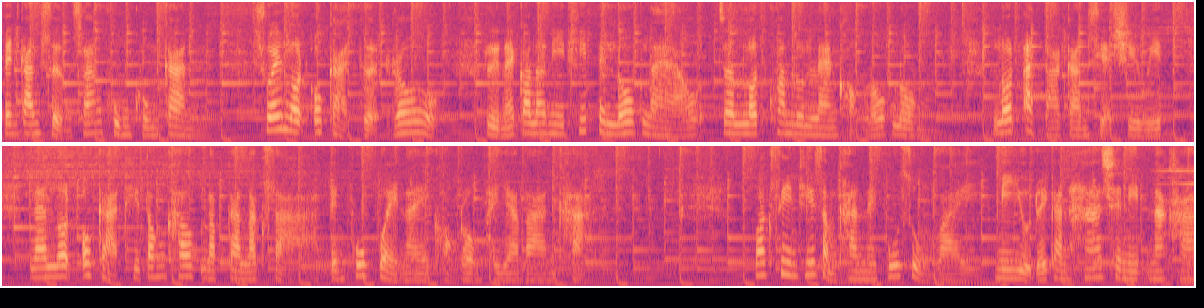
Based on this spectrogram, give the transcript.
เป็นการเสริมสร้างภูมิคุ้มกัน ช่วยลดโอกาสเกิดโรค หรือในกรณีที่เป็นโรคแล้ว จะลดความรุนแรงของโรคลง ลดอัตราการเสียชีวิต และลดโอกาสที่ต้องเข้ารับการรักษาเป็นผู้ป่วยในของโรงพยาบาลค่ะ วัคซีนที่สำคัญในผู้สูงวัยมีอยู่ด้วยกัน 5 ชนิดนะคะ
